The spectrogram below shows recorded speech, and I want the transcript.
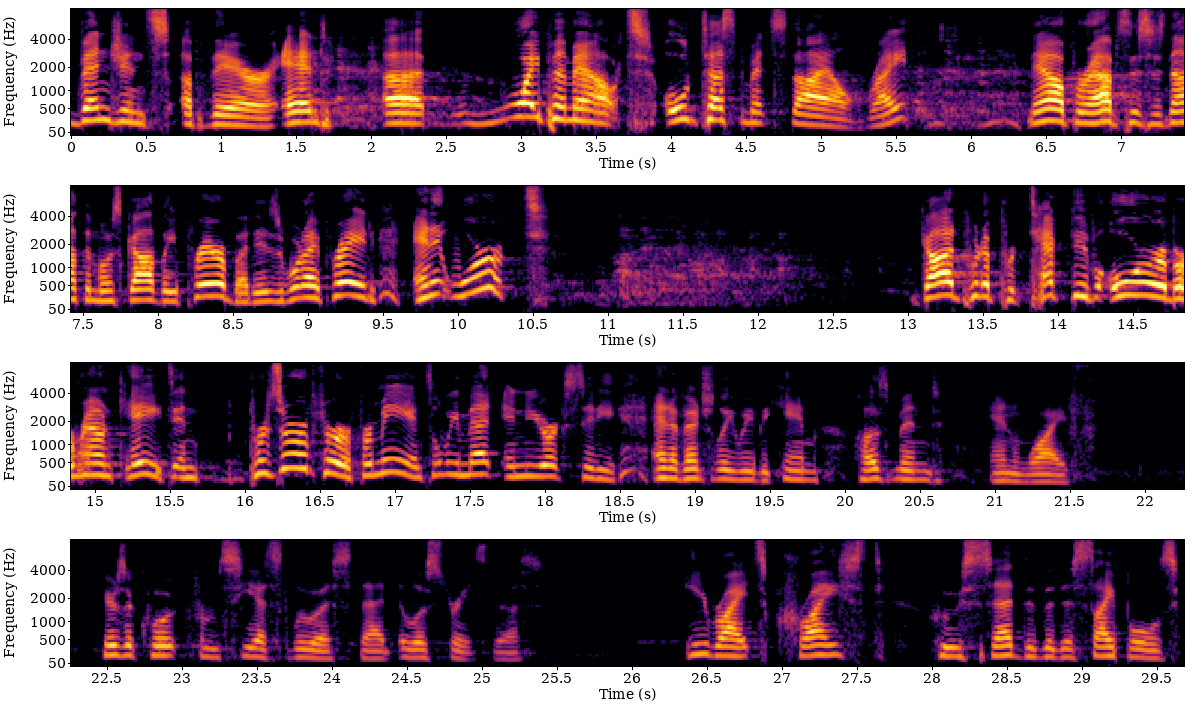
vengeance up there and uh, wipe him out, Old Testament style, right? Now, perhaps this is not the most godly prayer, but it is what I prayed, and it worked. God put a protective orb around Kate and preserved her for me until we met in New York City, and eventually we became husband and wife. Here's a quote from C.S. Lewis that illustrates this. He writes Christ, who said to the disciples,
